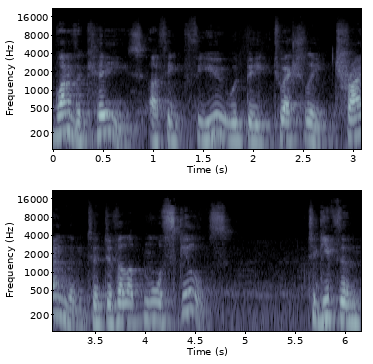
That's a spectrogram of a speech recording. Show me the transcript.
one of the keys, I think, for you would be to actually train them to develop more skills, to give them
